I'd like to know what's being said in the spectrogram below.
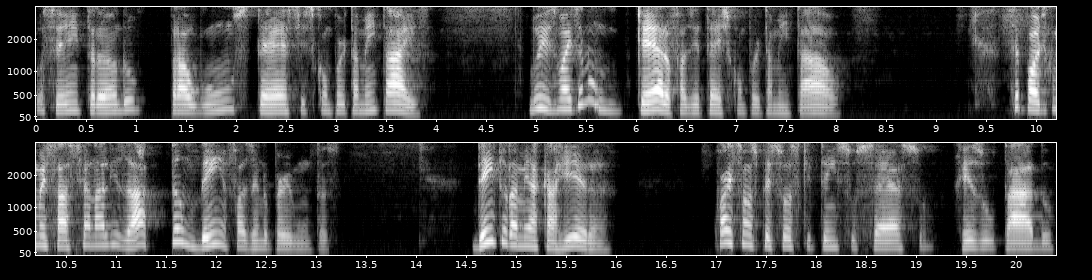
você entrando para alguns testes comportamentais. Luiz, mas eu não quero fazer teste comportamental. Você pode começar a se analisar também fazendo perguntas. Dentro da minha carreira, quais são as pessoas que têm sucesso, resultado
